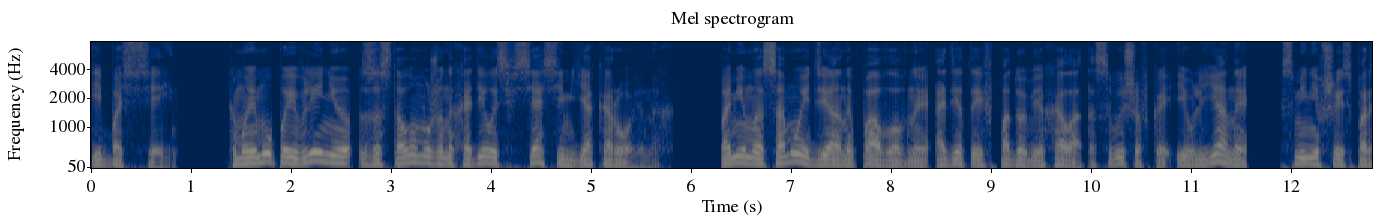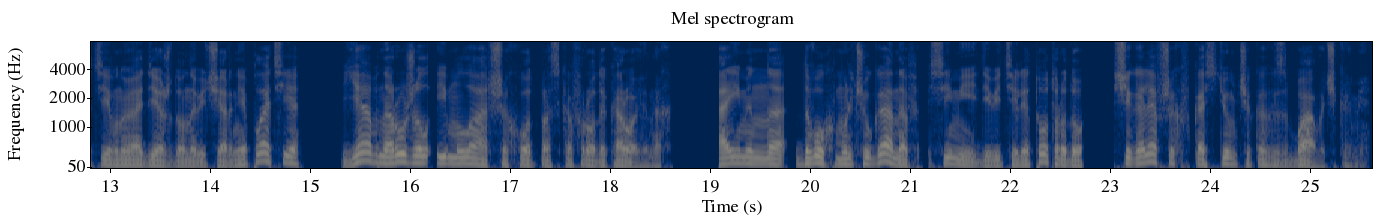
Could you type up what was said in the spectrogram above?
и бассейн. К моему появлению за столом уже находилась вся семья Коровиных. Помимо самой Дианы Павловны, одетой в подобие халата с вышивкой, и Ульяны, сменившей спортивную одежду на вечернее платье, я обнаружил и младших отпрысков рода Коровиных, а именно двух мальчуганов, семи и девяти лет от роду, щеголявших в костюмчиках с бабочками.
